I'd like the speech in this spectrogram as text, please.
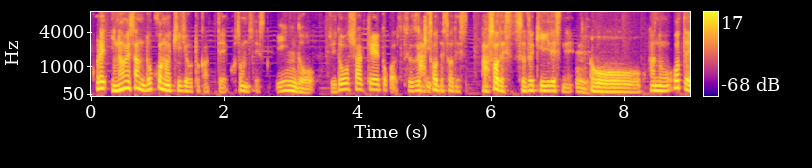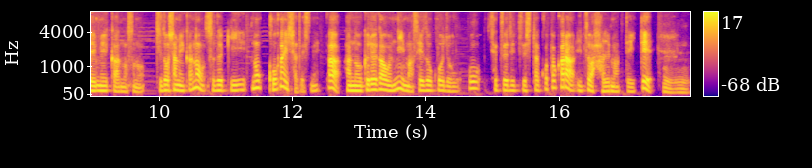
これ、井上さん、どこの企業とかってご存知ですか？インド、自動車系とか、鈴木？あそうです、そうです。あ、そうです。鈴木ですね。うん。おー。あの、大手メーカーのその自動車メーカーの鈴木の子会社ですね、が、あの、グルガオンにまあ製造工場を設立したことから実は始まっていて、うんうん。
